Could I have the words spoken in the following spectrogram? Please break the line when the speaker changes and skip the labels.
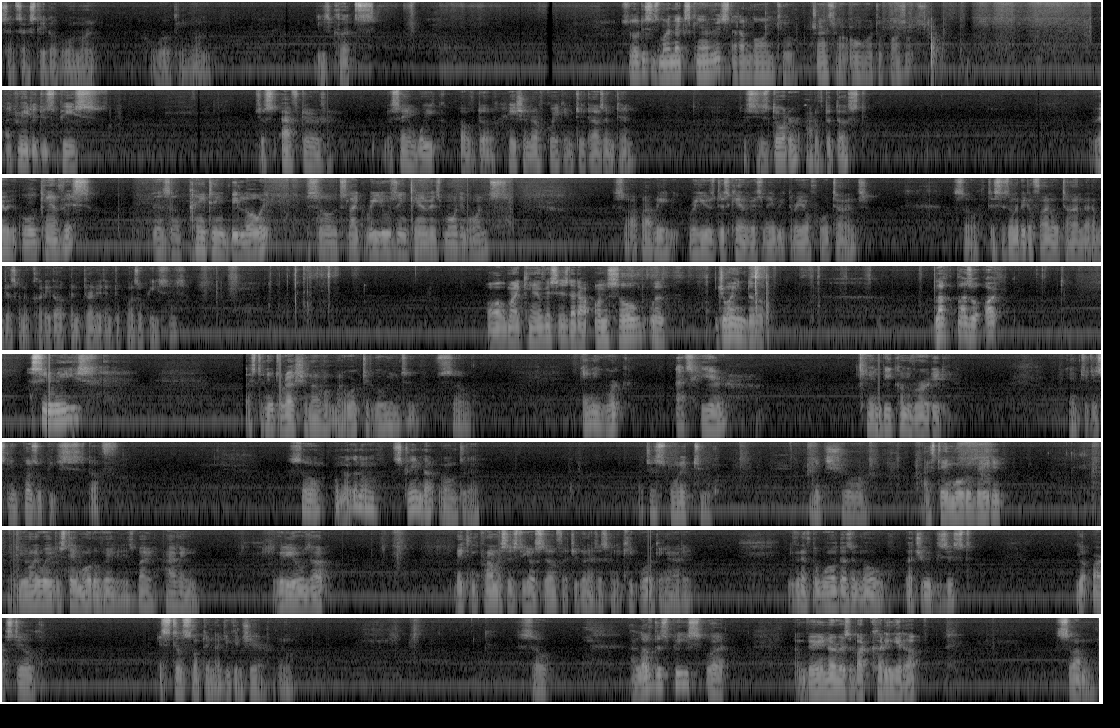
since I stayed up all night working on these cuts. So this is my next canvas that I'm going to transfer over to puzzles. I created this piece just after the same week of the Haitian earthquake in 2010. This is Daughter Out of the Dust. Very old canvas. There's a painting below it, so it's like reusing canvas more than once. So I probably reused this canvas maybe three or four times. So this is going to be the final time that I'm just going to cut it up and turn it into puzzle pieces. All my canvases that are unsold will join the Black Puzzle Art series. That's the new direction I want my work to go into. So any work that's here can be converted into this new puzzle piece stuff. So I'm not gonna stream that long today. I just wanted to make sure I stay motivated. And the only way to stay motivated is by having videos up, making promises to yourself that you're gonna just gonna keep working at it even if the world doesn't know that you exist, your art still is still something that you can share, you know? So I love this piece, but I'm very nervous about cutting it up. So I'm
